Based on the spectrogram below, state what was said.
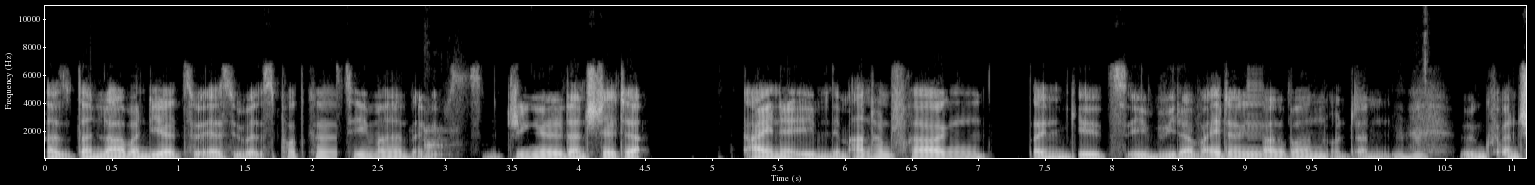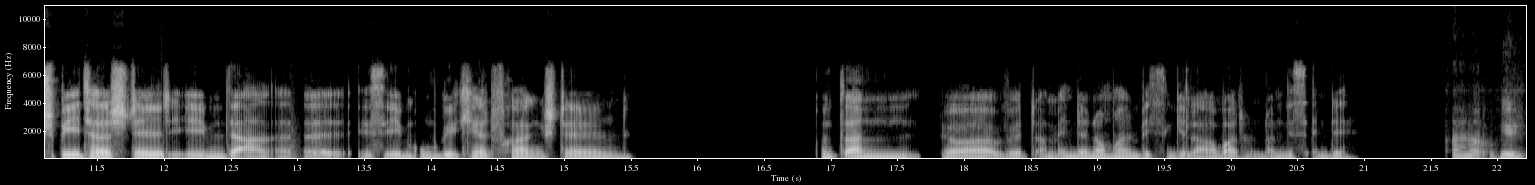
also dann labern die halt zuerst über das Podcast-Thema, dann gibt es einen Jingle, dann stellt der eine eben dem anderen Fragen, dann geht's eben wieder weiter labern und dann Mhm. irgendwann später stellt eben der, a- äh, ist eben umgekehrt Fragen stellen und dann, ja, wird am Ende nochmal ein bisschen gelabert und dann ist Ende. Ah, okay.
